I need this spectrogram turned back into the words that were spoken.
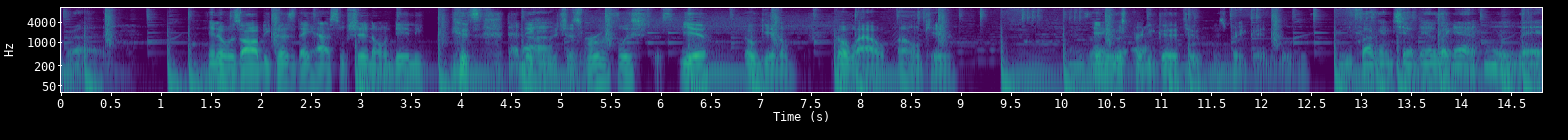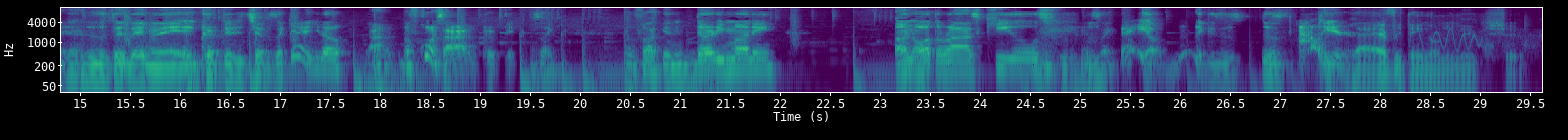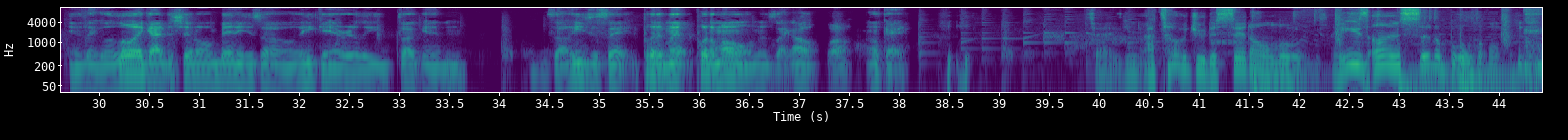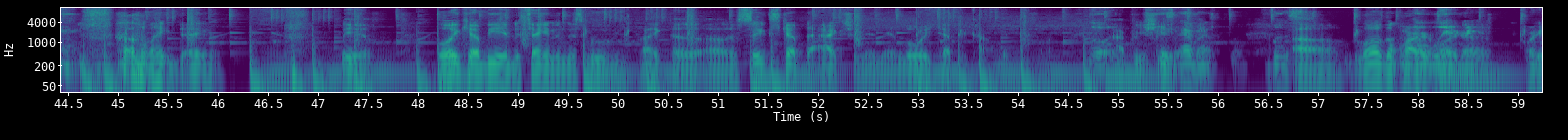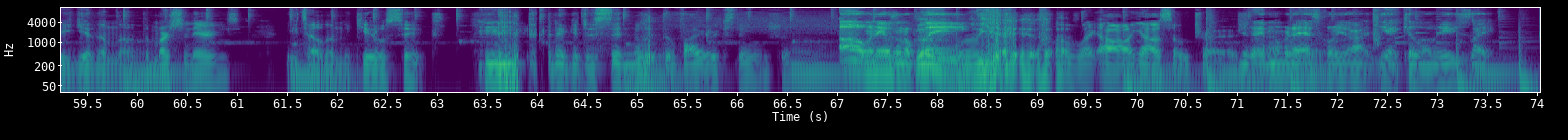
Bruh. And it was all because they had some shit on Denny. that nigga Uh-huh. was just ruthless. Just, yeah, go get him. Go out. I don't care. Denny was yeah. pretty good too. He was pretty good in the movie. He fucking chip. They was like, yeah. hmm. Looked at they when they encrypted the chip. It's like, yeah, you know, I, of course I encrypted. It's like fucking dirty money, unauthorized kills. Mhm. It's like, damn, you niggas is just out here. Yeah, everything on the nigga shit. He's like, well, Lloyd got the shit on Denny, so he can't really fucking. So he just said, put him in, put him on. It's like, oh well, okay. I told you to sit on Lloyd. He's unsittable. I'm like, damn. Yeah. Lloyd kept me entertained in this movie. Like the uh, six kept the action and then Lloyd kept the comedy. So Lloyd, I appreciate it. Evans Uh, love the part where the, where he give them the, the mercenaries. He tell them to kill six. Mhm. the nigga just sitting with the fire extinguisher. Oh, when they was on a plane. yeah, I was like, oh, y'all so trash. He's like, remember that escort you got? Yeah, kill him. He was just like,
